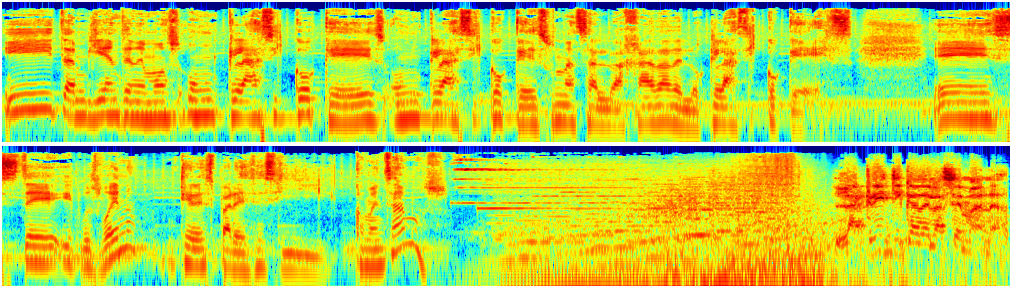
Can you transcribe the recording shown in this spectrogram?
Y también tenemos un clásico que es un clásico que es una salvajada de lo clásico que es. Este, y pues bueno, ¿qué les parece si comenzamos? La crítica de la semana.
